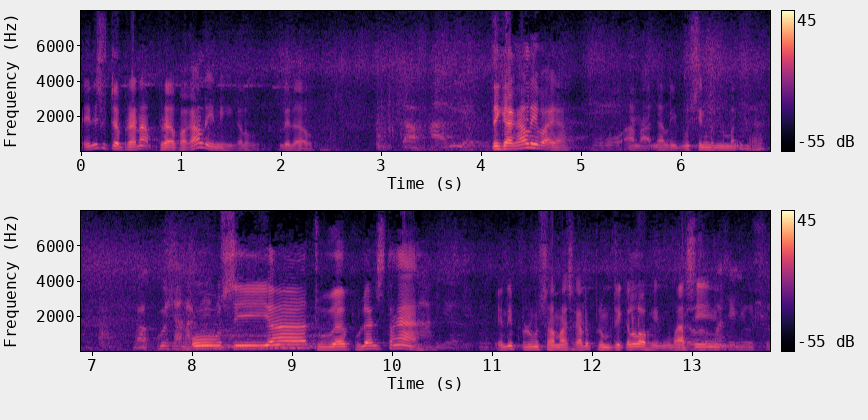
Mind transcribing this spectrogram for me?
Ini sudah beranak berapa kali nih kalau boleh tahu? tiga kali ya itu Tiga kali Pak ya. Oh anaknya limusin teman-teman ya. bagus anak Usia dua bulan setengah. Nah, iya. Ini belum sama sekali belum dikeloh ini masih Belum, masih nyusu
